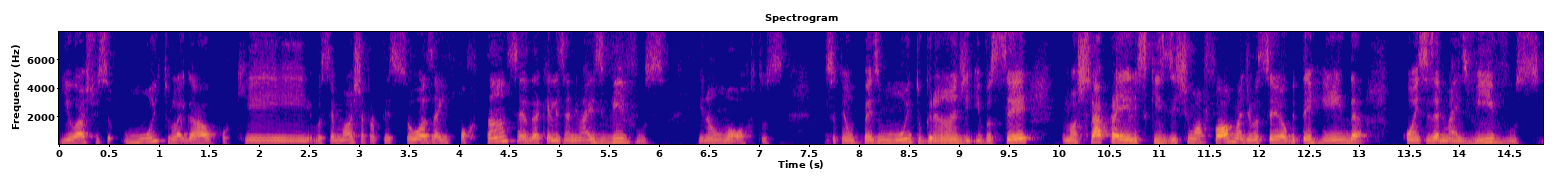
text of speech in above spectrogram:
E eu acho isso muito legal porque você mostra para pessoas a importância daqueles animais vivos e não mortos. Isso tem um peso muito grande e você mostrar para eles que existe uma forma de você obter renda com esses animais vivos,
